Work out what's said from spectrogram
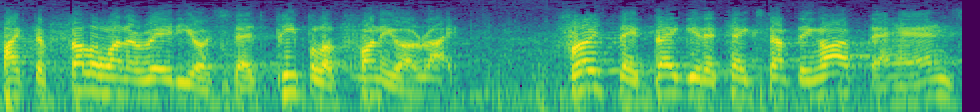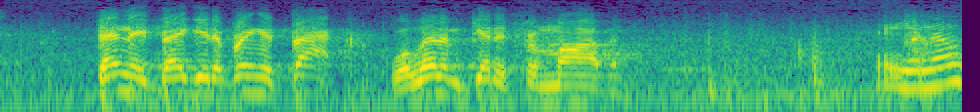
Like the fellow on the radio says, people are funny, all right. First, they beg you to take something off their hands. Then they beg you to bring it back. Well, let him get it from Marvin. Hey, you know,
